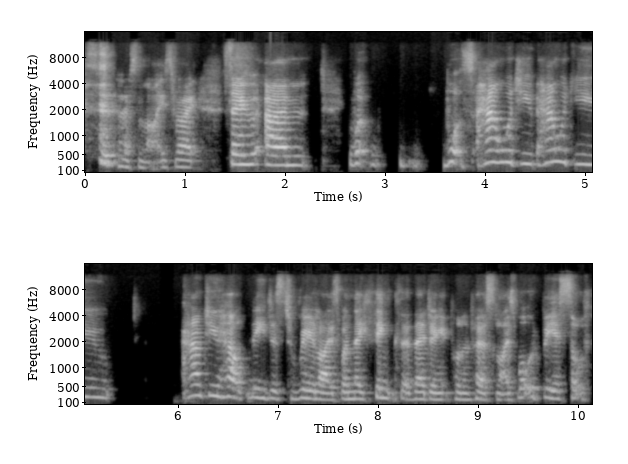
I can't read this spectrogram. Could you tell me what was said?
personalized, right? So, um, what, what's how would you how would you how do you help leaders to realize when they think that they're doing it pull and personalized? What would be a sort of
